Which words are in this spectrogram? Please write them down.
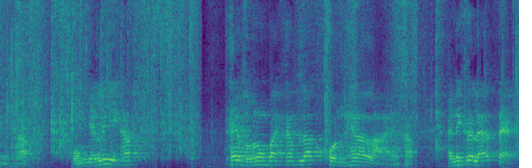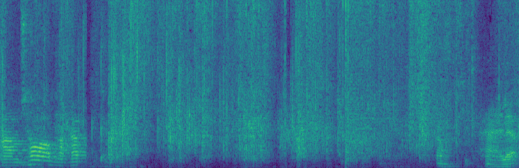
นี่ครับผงเยลลี่ครับเทผสมลงไปครับแล้วคนให้ละลายนะครับ อันนี้ก็แล้วแต่ความชอบนะครับหายแล้ว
